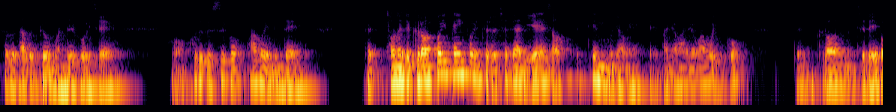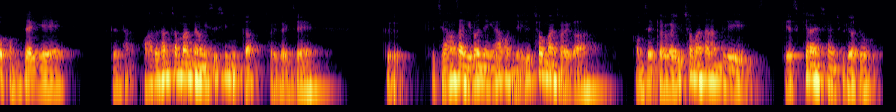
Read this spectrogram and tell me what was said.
저도 다 노트북 만들고 이제 뭐 코드도 쓰고 하고 있는데, 그러니까 저는 이제 그런 point, pain point를 최대한 이해해서 팀 운영에 네, 반영하려고 하고 있고, 어떤 그런 이제 네이버 검색에 어떤 사- 하루 3천만 명이 쓰시니까 저희가 이제 그, 그 제가 항상 이런 얘기를 하거든요. 1초만 저희가 검색 결과 1초만 사람들이 스캔하는 시간 줄여도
